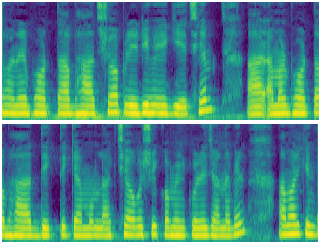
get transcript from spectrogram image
ধরনের ভর্তা, ভাত সব রেডি হয়ে গিয়েছে। আর আমার ভর্তা, ভাত দেখতে কেমন লাগছে অবশ্যই কমেন্ট করে জানাবেন। আমার কিন্তু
